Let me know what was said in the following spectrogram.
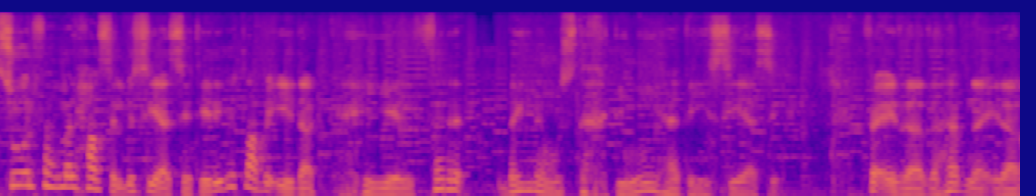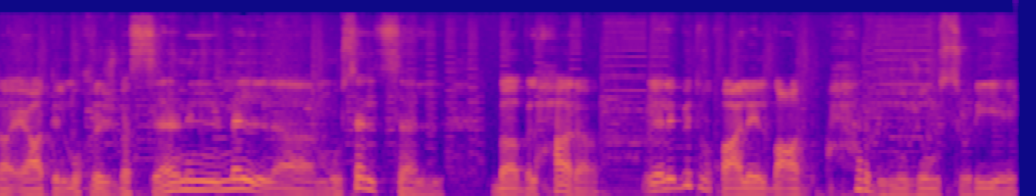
سوء الفهم الحاصل بالسياسة اللي بيطلع بإيدك هي الفرق بين مستخدمي هذه السياسة. فإذا ذهبنا إلى رائعات المخرج بسام الملا مسلسل باب الحارة يلي بيطلق عليه البعض حرب النجوم السورية.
